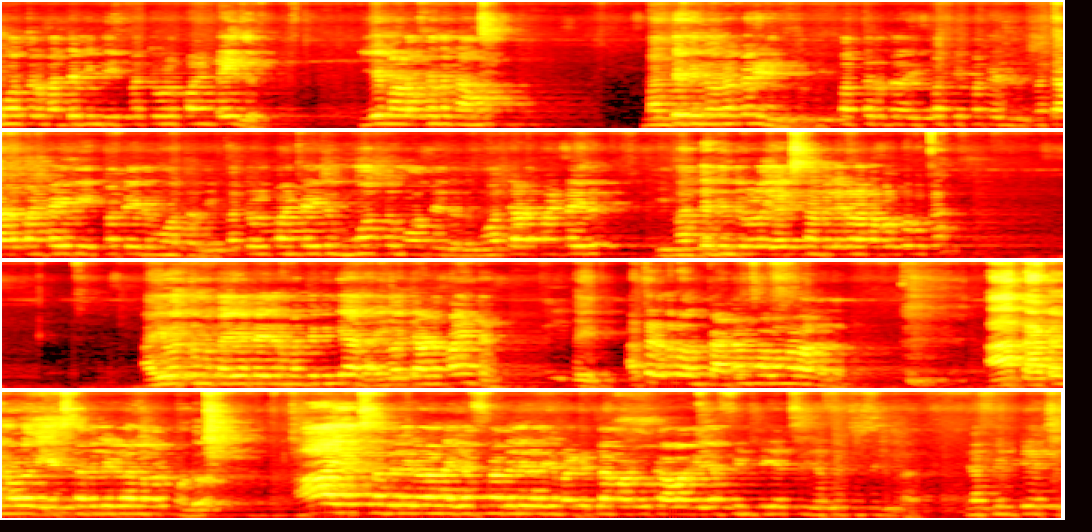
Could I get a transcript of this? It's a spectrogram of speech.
ಮೂವತ್ತರ ಮಧ್ಯಬಿಂದು ಇಪ್ಪತ್ತೇಳು ಪಾಯಿಂಟ್ ಐದು. ಏನ್ ಮಾಡ್ಬೇಕಂದ್ರೆ ನಾವು ಮಧ್ಯಬಿಂದುವನ್ನು ಕಂಡುಹಿಡಿಬೇಕು. ಇಪ್ಪತ್ತರದ, ಇಪ್ಪತ್ತು, ಇಪ್ಪತ್ತೈದು, ಇಪ್ಪತ್ತೆರಡು ಪಾಯಿಂಟ್ ಐದು, ಇಪ್ಪತ್ತೈದು, ಮೂವತ್ತರದ್ದು. ಇಪ್ಪತ್ತೇಳು ಪಾಯಿಂಟ್ ಐದು, ಮೂವತ್ತು ಮೂವತ್ತೈದು ಮೂವತ್ತೆರಡು ಪಾಯಿಂಟ್ ಐದು. ಈ ಮಧ್ಯಬಿಂದುಗಳು ಎಕ್ಸ್ನ ಬೆಲೆಗಳನ್ನ ಬರ್ಕೋಬೇಕಾ ಐವತ್ತು ಮತ್ತು ಐವತ್ತೈದರ ಮಧ್ಯಬಿಂದು ಯಾವ್ದು? ಐವತ್ತೆರಡು ಪಾಯಿಂಟ್ ಐದು. ಅರ್ಥ ಆಗತ್ತಲ್ಲ? ಒಂದು ಪ್ಯಾಟರ್ನ್ ಫಾಲೋ ಮಾಡೋದು ಆ ಪ್ಯಾಟರ್ನ್ ಒಳಗೆ ಎಕ್ಸ್ನ ಬೆಲೆಗಳನ್ನ ಬರ್ಕೊಂಡು, ಆ ಎಕ್ಸ್ನ ಬೆಲೆಗಳನ್ನ ಎಫ್ನ ಬೆಲೆಗಳಿಗೆ ಮಲ್ಟಿಪ್ಲೈ ಮಾಡ್ಬೇಕು. ಅವಾಗ F into X F X ಸಿಗುತ್ತೆ? F into X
